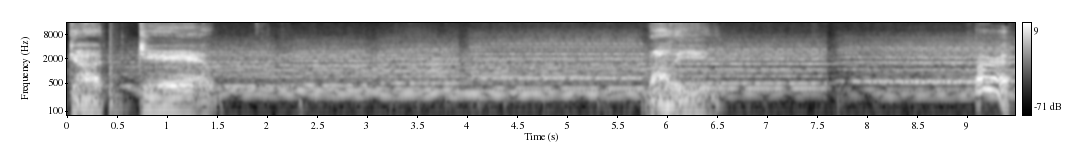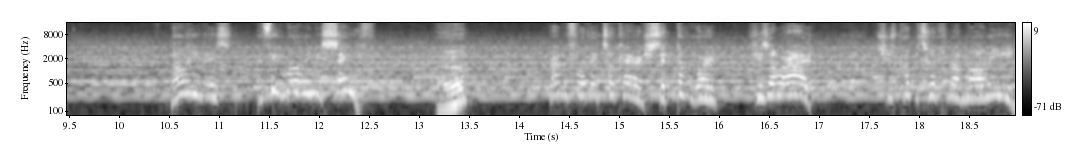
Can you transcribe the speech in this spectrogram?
God damn. Marlene. Barret. Marlene is I think Marlene is safe. Huh? Right before they took her, she said, don't worry, she's alright. She was probably talking about Marlene.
